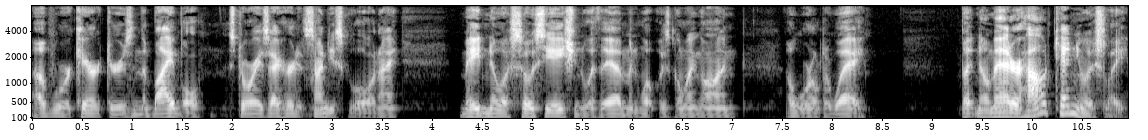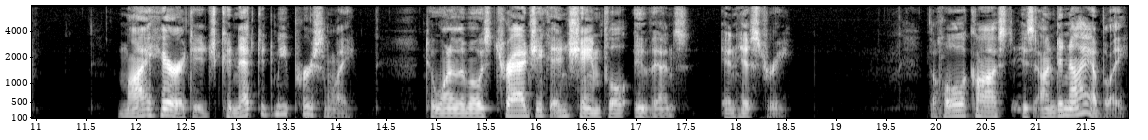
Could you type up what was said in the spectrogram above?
of were characters in the Bible, stories I heard at Sunday school, and I made no association with them and what was going on a world away. But no matter how tenuously, my heritage connected me personally to one of the most tragic and shameful events in history. The Holocaust is undeniably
